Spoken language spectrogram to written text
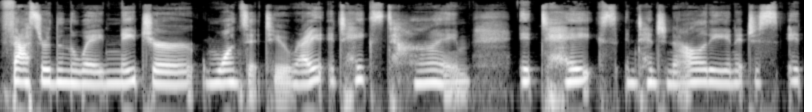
faster than the way nature wants it to, right? It takes time. It takes intentionality and it just it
